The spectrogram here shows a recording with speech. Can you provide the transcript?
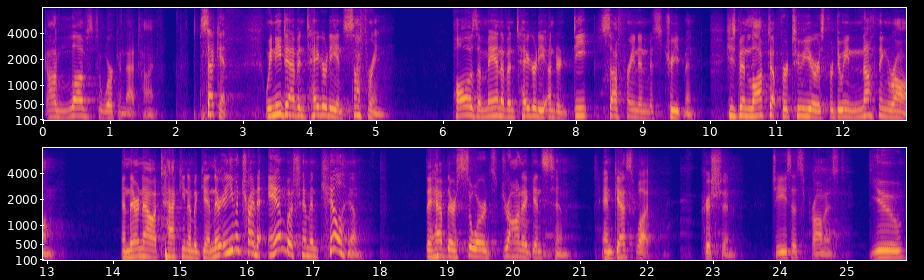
God loves to work in that time. Second, we need to have integrity in suffering. Paul is a man of integrity under deep suffering and mistreatment. He's been locked up for two years for doing nothing wrong and they're now attacking him again. They're even trying to ambush him and kill him. They have their swords drawn against him. And guess what, Christian? Jesus promised, You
